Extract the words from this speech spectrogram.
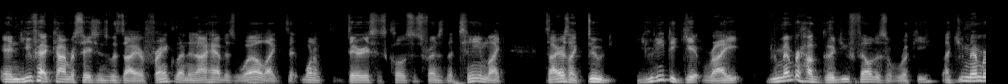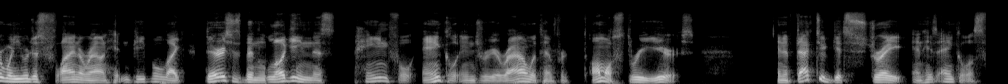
And you've had conversations with Zaire Franklin, and I have as well. Like one of Darius's closest friends in the team, like Zaire's like, dude, you need to get right. You remember how good you felt as a rookie? Like you remember when you were just flying around hitting people? Like Darius has been lugging this painful ankle injury around with him for almost three years. And if that dude gets straight and his ankle is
